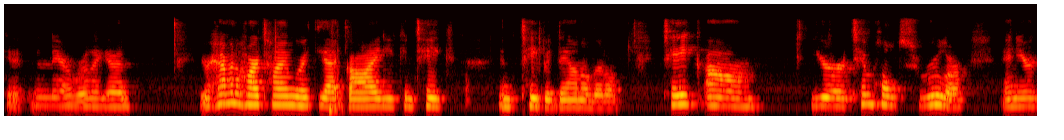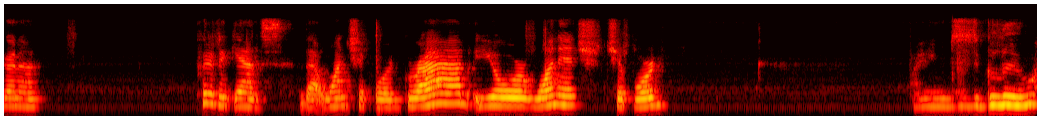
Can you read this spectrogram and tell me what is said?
Get it in there really good. If You're having a hard time with that guide, you can take and tape it down a little. Take um, your Tim Holtz ruler and you're going to put it against that one chipboard. Grab your one inch chipboard. Find glue.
